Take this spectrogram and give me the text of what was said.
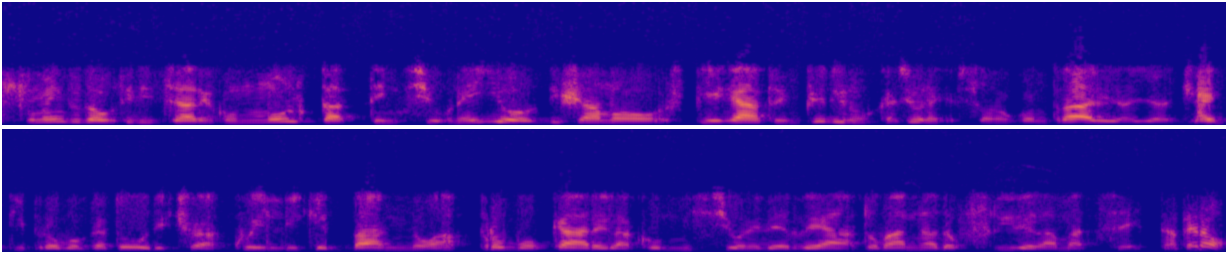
Strumento da utilizzare con molta attenzione. Io diciamo, ho spiegato in più di un'occasione che sono contrario agli agenti provocatori, cioè a quelli che vanno a provocare la commissione del reato, vanno ad offrire la mazzetta. Però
